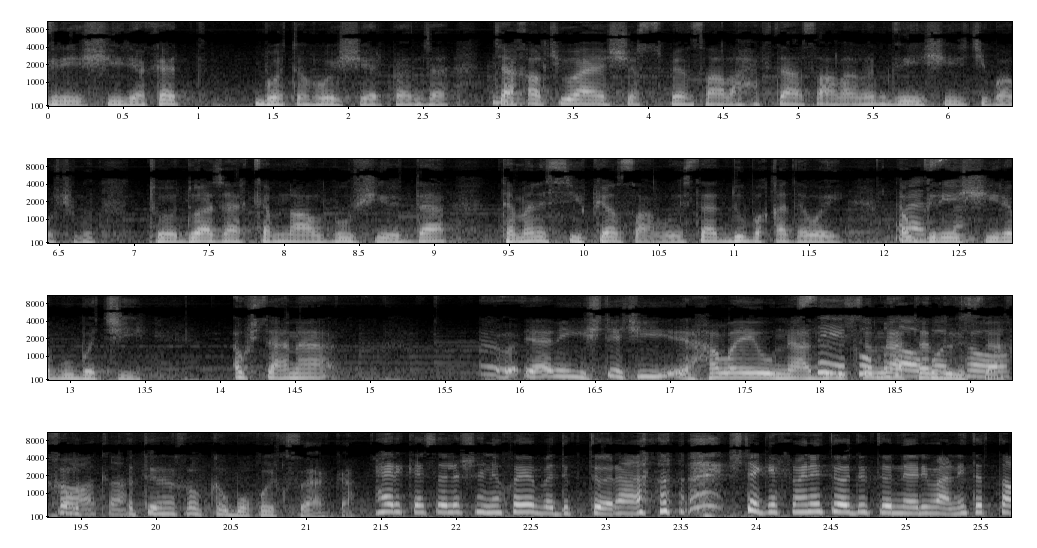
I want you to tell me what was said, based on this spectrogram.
گرێ شیرەکەت بۆتە هۆی شێرپەنجە جا خەڵکی وایە 65 ساڵە ه ساڵە بم گرێ شیرچی باوکی بوون تۆ دوجار کەم ناڵ بوو شیردا تەمەە 35 ساڵ وێستا دوو بقەتەوەی ئەو گرێ شیرە بوو بەچی ئەو شتانە یانی شتێکی هەڵەیە و نادروستە و ناتەندروستە خەڵک ئەتەوێ خەڵکە بۆ خۆی قساکە هەر کەسە لە شوێنی خۆیە بە دکتۆرا شتێکی خوێنێتەوە دکتۆر نەریمانی تر تا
